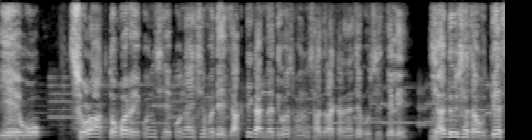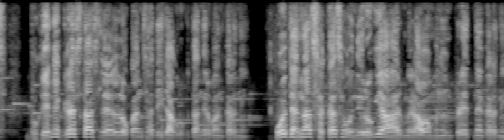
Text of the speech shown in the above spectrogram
ए ओ सोळा ऑक्टोबर एकोणीसशे एकोणऐंशी मध्ये जागतिक अन्न दिवस म्हणून साजरा करण्याचे घोषित केले. या दिवसाचा उद्देश भुकेने ग्रस्त असलेल्या लोकांसाठी जागरूकता निर्माण करणे. व त्यांना सकस व निरोगी आहार मिळावा म्हणून प्रयत्न करणे.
